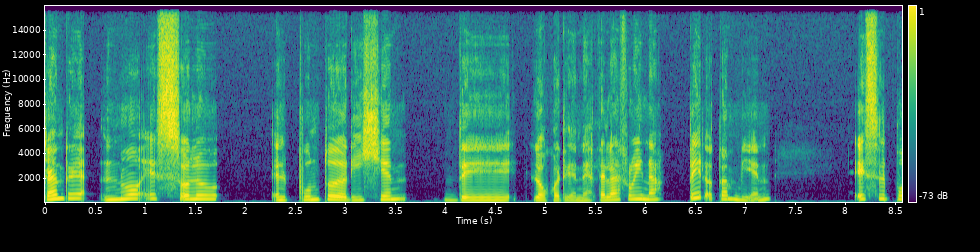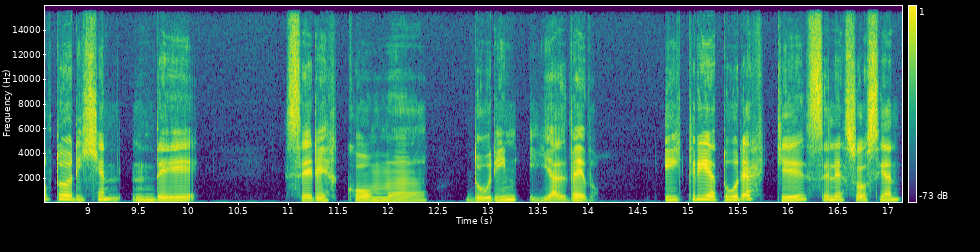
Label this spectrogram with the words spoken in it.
Canria no es solo el punto de origen de los guardianes de las ruinas, pero también es el punto de origen de seres como Durin y Albedo, y criaturas que se le asocian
